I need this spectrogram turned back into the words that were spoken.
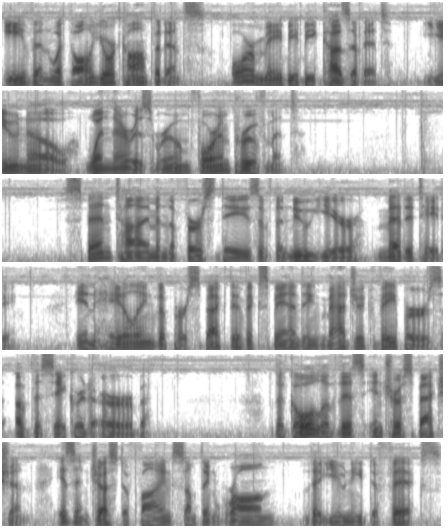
Even with all your confidence, or maybe because of it, you know when there is room for improvement. Spend time in the first days of the new year meditating, inhaling the perspective expanding magic vapors of the sacred herb. The goal of this introspection isn't just to find something wrong that you need to fix.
